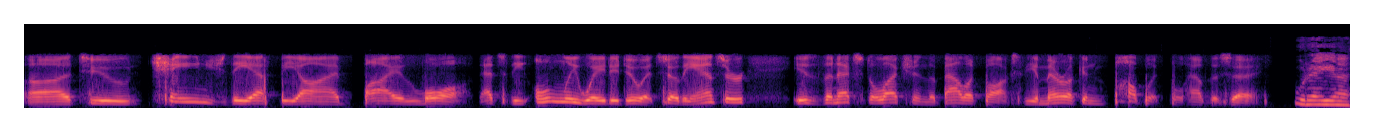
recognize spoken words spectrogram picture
uh, to change the FBI by law. That's the only way to do it. So the answer is the next election, the ballot box. The American public will have the say. Would a uh,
